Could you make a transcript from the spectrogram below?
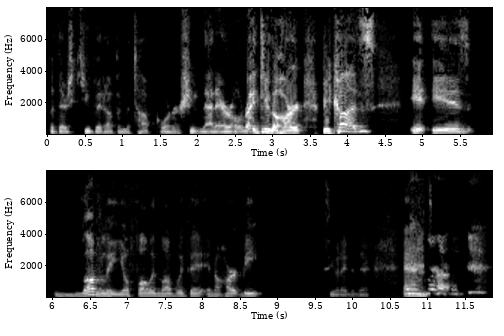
but there's Cupid up in the top corner shooting that arrow right through the heart because it is lovely. You'll fall in love with it in a heartbeat. See what I did there, and. Uh,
